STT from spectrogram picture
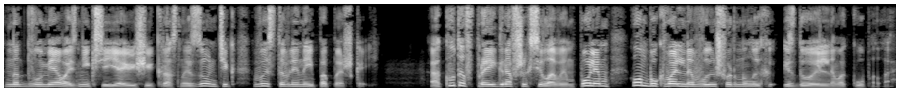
Над двумя возник сияющий красный зонтик, выставленный ППшкой. Окутав проигравших силовым полем, он буквально вышвырнул их из дуэльного купола.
